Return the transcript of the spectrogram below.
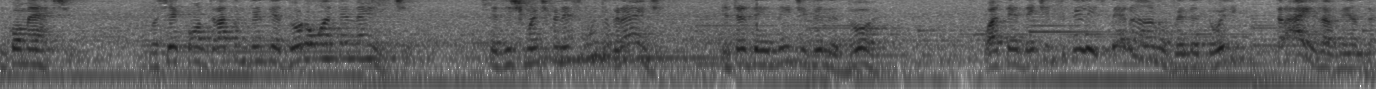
um comércio. Você contrata um vendedor ou um atendente existe uma diferença muito grande entre atendente e vendedor. O atendente ele fica ali esperando, o vendedor ele traz a venda,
